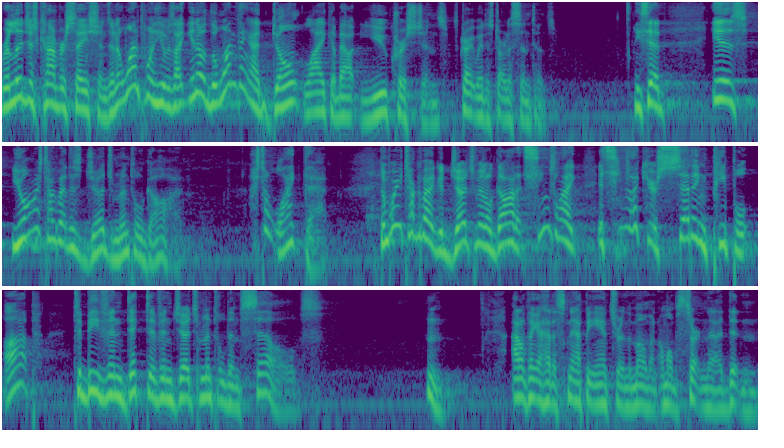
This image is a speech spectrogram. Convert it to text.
religious conversations. And at one point he was like, You know, the one thing I don't like about you Christians, it's a great way to start a sentence. He said, is you always talk about this judgmental God. I just don't like that. The more you talk about a judgmental God, it seems like it seems like you're setting people up to be vindictive and judgmental themselves. Hmm. I don't think I had a snappy answer in the moment. I'm almost certain that I didn't.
